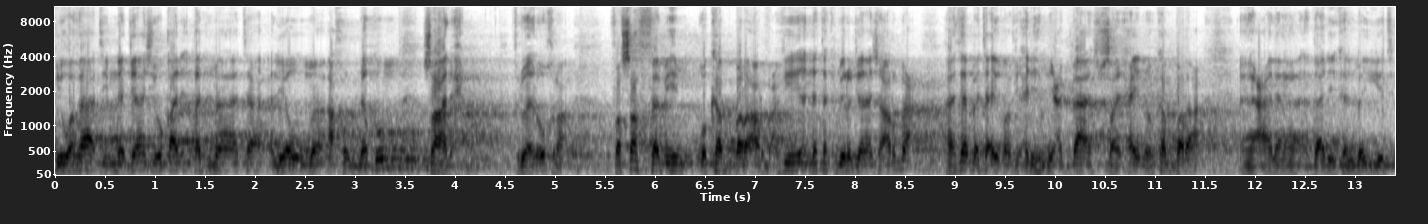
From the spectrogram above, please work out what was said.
بوفاة النجاشي وقال قد مات اليوم أخ لكم صالح. في الروايه الاخرى فصف بهم وكبر أربع. فيه أن تكبير الجنازة أربع. هذا ثبت أيضا في حديث ابن عباس في الصحيحين أنه كبر آه، على ذلك الميت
